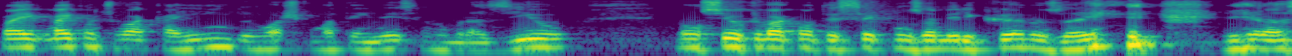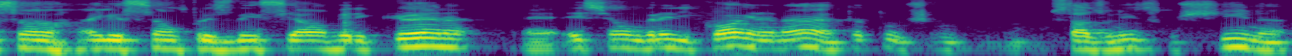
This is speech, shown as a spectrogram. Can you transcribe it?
vai, vai continuar caindo. Eu acho que é uma tendência no Brasil. Não sei o que vai acontecer com os americanos aí em relação à eleição presidencial americana. Esse é um grande incógnito, né? Tanto os Estados Unidos com China,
